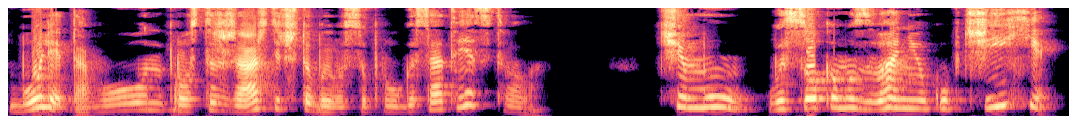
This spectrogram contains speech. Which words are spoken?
Более того, он просто жаждет, чтобы его супруга соответствовала. Чему? Высокому званию купчихи?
